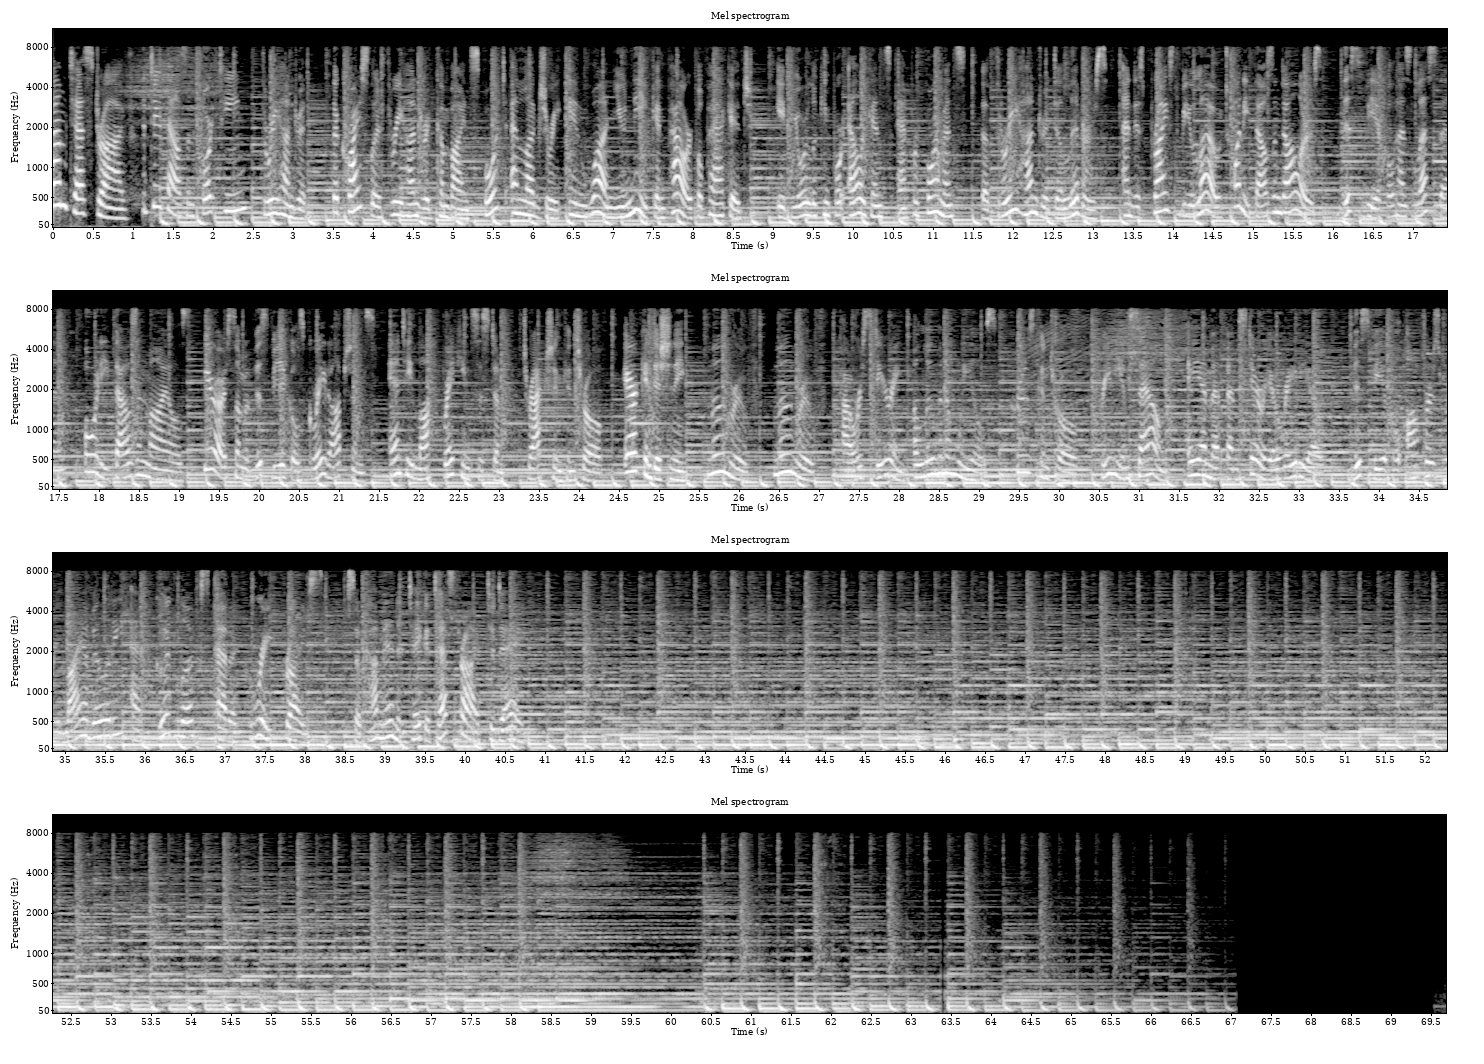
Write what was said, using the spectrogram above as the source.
Come test drive the 2014 300. The Chrysler 300 combines sport and luxury in one unique and powerful package. If you're looking for elegance and performance, the 300 delivers and is priced below $20,000. This vehicle has less than 40,000 miles. Here are some of this vehicle's great options. Anti-lock braking system, traction control, air conditioning, moonroof, moonroof, power steering, aluminum wheels, sound, AM FM stereo radio. This vehicle offers reliability and good looks at a great price. So come in and take a test drive today.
